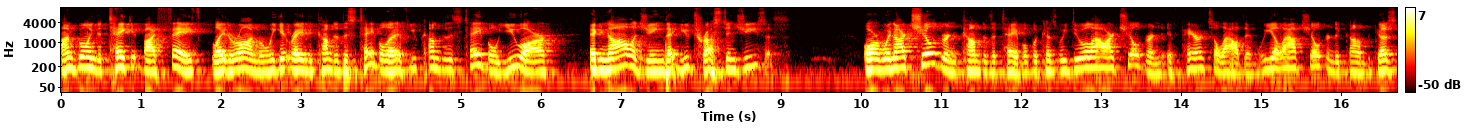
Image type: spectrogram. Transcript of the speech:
I'm going to take it by faith later on when we get ready to come to this table. That if you come to this table, you are acknowledging that you trust in Jesus. Or when our children come to the table, because we do allow our children, if parents allow them, we allow children to come because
